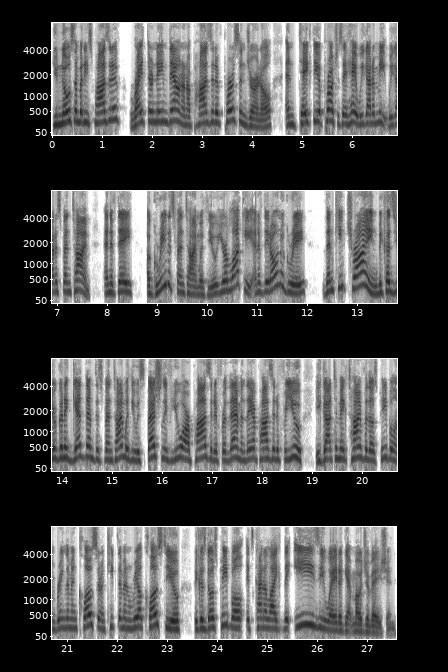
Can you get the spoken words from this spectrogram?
You know somebody's positive, write their name down on a positive person journal and take the approach and say, Hey, we got to meet. We got to spend time. And if they agree to spend time with you, you're lucky. And if they don't agree, then keep trying because you're going to get them to spend time with you, especially if you are positive for them and they are positive for you. You got to make time for those people and bring them in closer and keep them in real close to you because those people, it's kind of like the easy way to get motivation.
